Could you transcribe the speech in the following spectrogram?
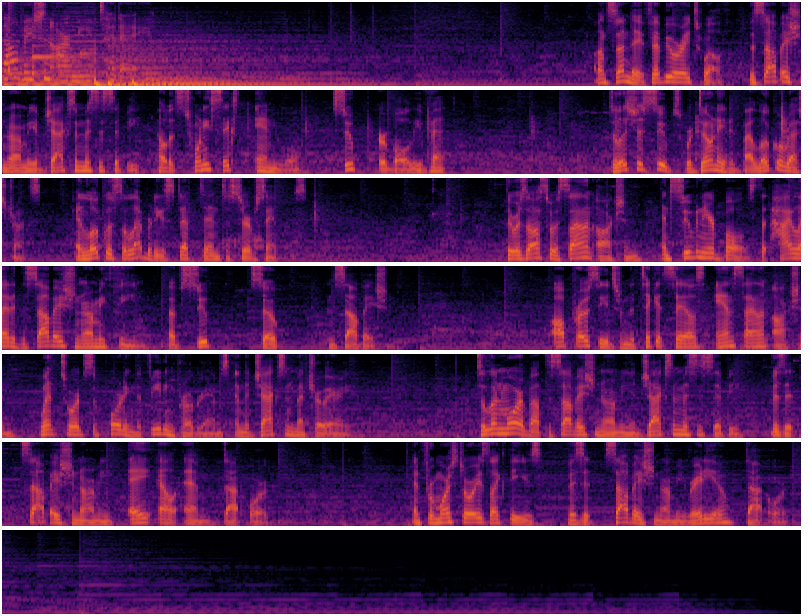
Salvation Army today. On Sunday, February 12th, the Salvation Army of Jackson, Mississippi held its 26th annual Soup Bowl event. Delicious soups were donated by local restaurants, and local celebrities stepped in to serve samples. There was also a silent auction and souvenir bowls that highlighted the Salvation Army theme of soup, soap, and salvation. All proceeds from the ticket sales and silent auction went towards supporting the feeding programs in the Jackson metro area. To learn more about the Salvation Army in Jackson, Mississippi, visit salvationarmyalm.org. And for more stories like these, visit salvationarmyradio.org.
